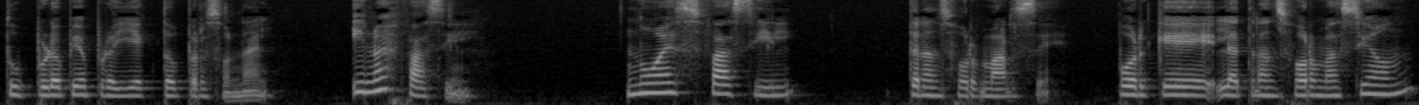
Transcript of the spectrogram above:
tu propio proyecto personal. Y no es fácil, no es fácil transformarse porque la transformación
